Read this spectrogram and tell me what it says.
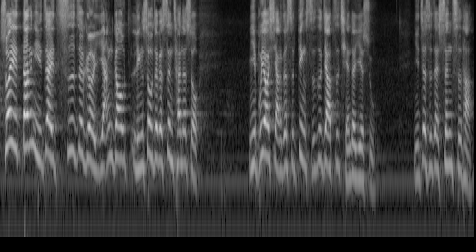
所以当你在吃这个羊羔、领受这个圣餐的时候。你不要想着是钉十字架之前的耶稣，你这是在生吃他。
